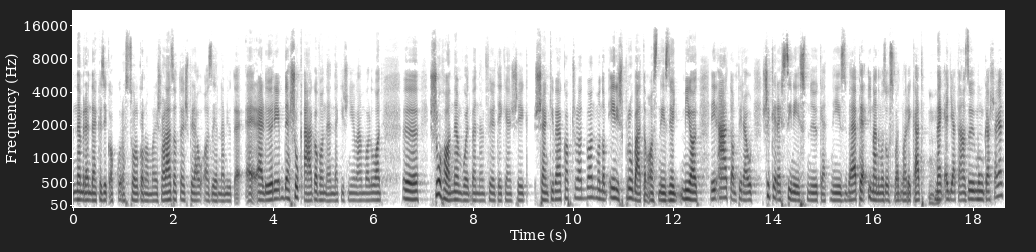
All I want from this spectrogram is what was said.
nem rendelkezik akkor a szolgalommal és alázattal, és például azért nem jut el előrébb, de sok ága van ennek is nyilvánvalóan. Soha nem volt bennem féltékenység senkivel kapcsolatban. Mondom, én is próbáltam azt nézni, hogy mi a... Én álltam például sikeres színésznőket nézve, például imádom az Oszvad Marikát, uh-huh. meg egyáltalán az ő munkásságát,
